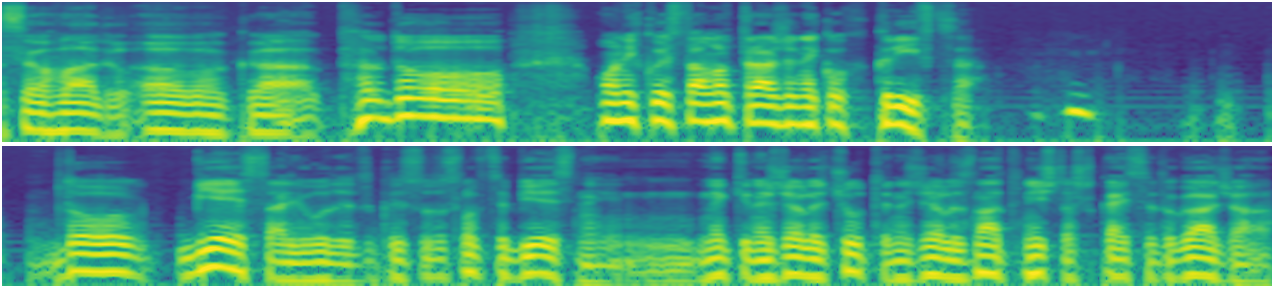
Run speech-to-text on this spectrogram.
se ohladil. Ovoga, pa do onih koji stalno traže nekog krivca. Do bijesa ljudi, koji su doslovce bijesni. Neki ne žele čuti, ne žele znati ništa što kaj se događa.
